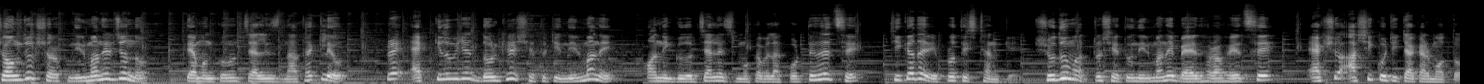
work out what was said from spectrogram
সংযোগ সড়ক নির্মাণের জন্য তেমন কোনো চ্যালেঞ্জ না থাকলেও প্রায় এক কিলোমিটার দৈর্ঘ্যের সেতুটি নির্মাণে অনেকগুলো চ্যালেঞ্জ মোকাবেলা করতে হয়েছে ঠিকাদারি প্রতিষ্ঠানকে। শুধুমাত্র সেতু নির্মাণে ব্যয় ধরা হয়েছে একশো আশি কোটি টাকার মতো।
